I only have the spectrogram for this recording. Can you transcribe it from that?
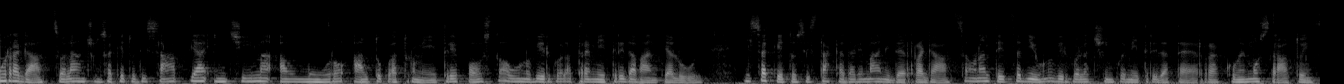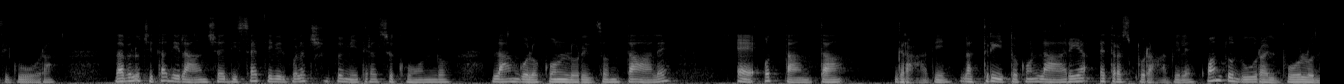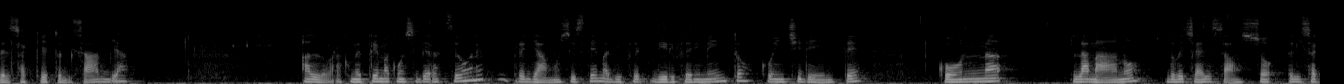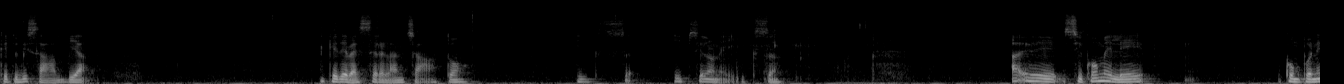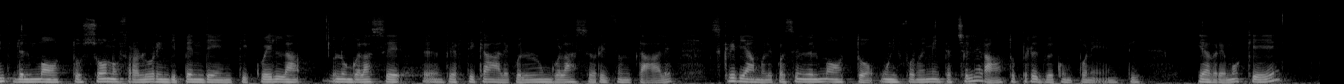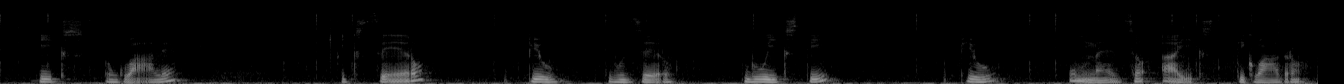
Un ragazzo lancia un sacchetto di sabbia in cima a un muro alto 4 metri e posto a 1,3 metri davanti a lui. Il sacchetto si stacca dalle mani del ragazzo a un'altezza di 1,5 metri da terra, come mostrato in figura. La velocità di lancio è di 7,5 metri al secondo. L'angolo con l'orizzontale è 80 gradi. L'attrito con l'aria è trascurabile. Quanto dura il volo del sacchetto di sabbia? Allora, come prima considerazione prendiamo un sistema di, di riferimento coincidente con la mano dove c'è il sasso, il sacchetto di sabbia che deve essere lanciato x, y e x. Ah, e siccome le componenti del motto sono fra loro indipendenti, quella lungo l'asse eh, verticale, quello lungo l'asse orizzontale, scriviamo l'equazione del motto uniformemente accelerato per le due componenti e avremo che x uguale x0 più v0 vxt più un mezzo a xt quadro.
